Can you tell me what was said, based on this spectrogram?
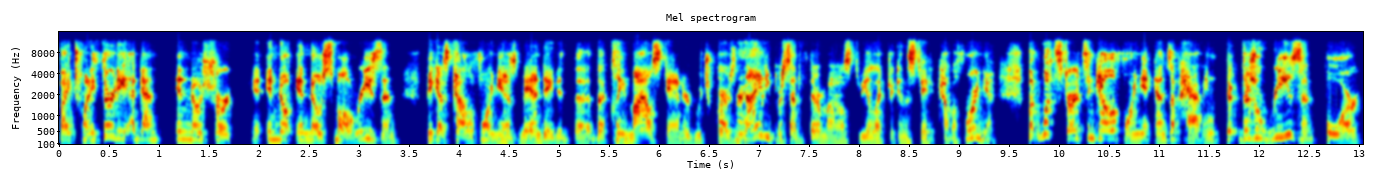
by 2030 again in no short in no in no small reason because california has mandated the, the clean mile standard which requires right. 90% of their miles to be electric in the state of california but what starts in california ends up having there, there's a reason for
